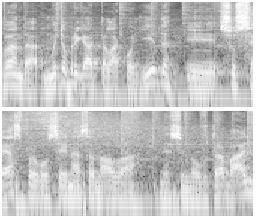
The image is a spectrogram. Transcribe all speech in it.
Wanda, muito obrigado pela acolhida e sucesso para você nessa nova, nesse novo trabalho.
